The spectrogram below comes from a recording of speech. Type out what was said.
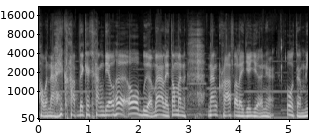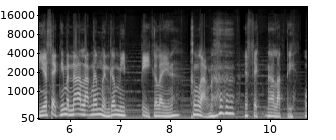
ภาวนาให้คราฟได้แค่ครั้งเดียวเฮ้ยโอ้ เบื่อมากเลยต้องมันนั่งคราฟอะไรเยอะๆเนี่ย โอ้ แต่มีเอฟเฟกต์นี่มันน่ารักนะ เหมือนก็มีปีกอะไรนะ ข้างหลัง เอฟเฟกต์น่ารักดีโอ้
